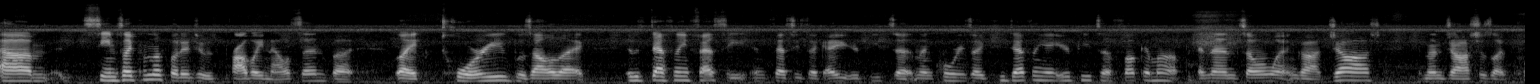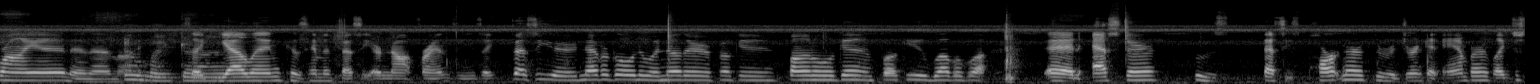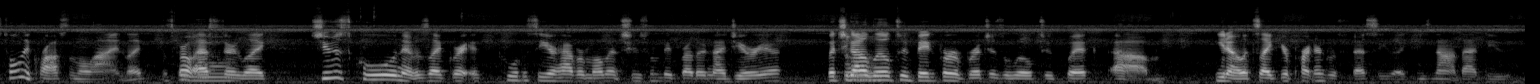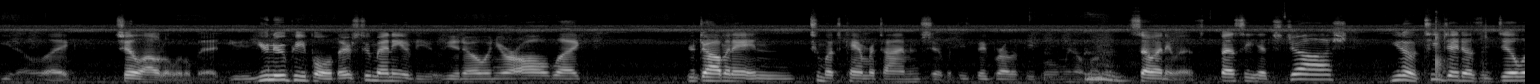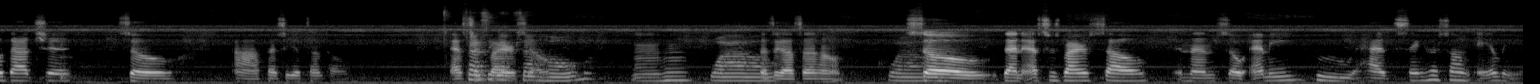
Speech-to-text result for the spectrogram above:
Um, seems like from the footage it was probably Nelson, but like Tori was all like, it was definitely Fessy, and Fessy's like, I ate your pizza, and then Cory's like, he definitely ate your pizza, fuck him up, and then someone went and got Josh. And then Josh is like crying, and then like, Oh my god. like yelling because him and Fessy are not friends, and he's like, "Fessy, you're never going to another fucking funnel again. Fuck you, blah blah blah." And Esther, who's Fessy's partner, threw a drink at Amber, like just totally crossing the line. Like this girl Wow. Esther, like she was cool, and it was like great, cool to see her have her moment. She was from Big Brother Nigeria, but she got a Uh-huh. little too big for her britches, a little too quick. Um, you know, it's like you're partnered with Fessy, like he's not that dude, you know, like chill out a little bit. You you new people, there's too many of you, you know, and you're all like you're dominating too much camera time and shit with these big brother people and we don't love it. So anyways, Fessy hits Josh. You know TJ doesn't deal with that shit. So uh Fessy gets sent home. Esther's Fessy by got sent home. Mm-hmm. Wow. Fessy got sent home. Wow. So then Esther's by herself, and then so Emmy, who had sang her song Alien,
